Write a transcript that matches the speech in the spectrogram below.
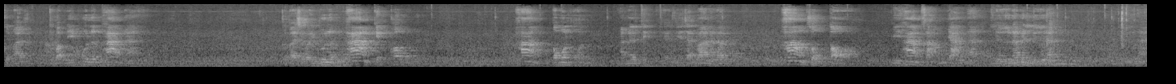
กฎหมายฉบับนี้พูดเรื่องห้ามนะกฎหมายฉบับนี้พูดเรื่องห้ามเก็บข้อมูลห้ามประมวลผลอนาลิติกอย่างที่อาจารย์ว่านะครับ ห้ามส่งต่อมีห้ามสามอย่างนะหรือนะเป็นหรือนะหรือนะ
